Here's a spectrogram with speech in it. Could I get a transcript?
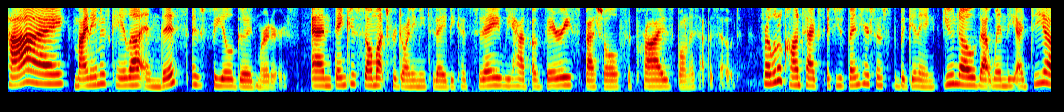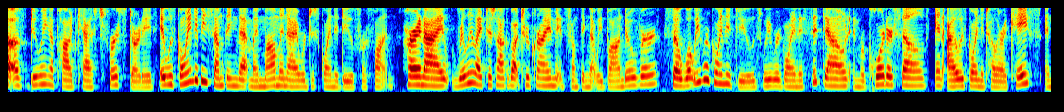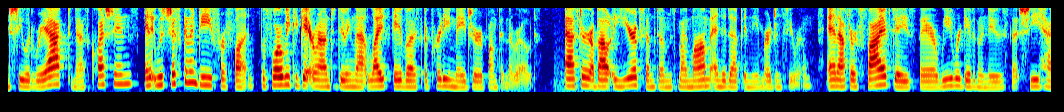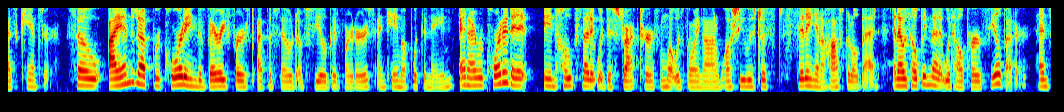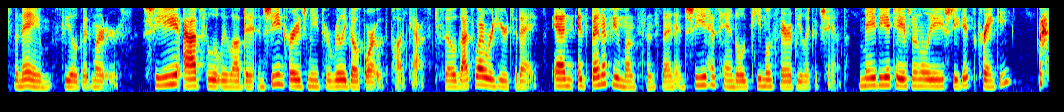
Hi, my name is Kayla, and this is Feel Good Murders. And thank you so much for joining me today because today we have a very special surprise bonus episode. For a little context, if you've been here since the beginning, you know that when the idea of doing a podcast first started, it was going to be something that my mom and I were just going to do for fun. Her and I really like to talk about true crime, it's something that we bond over. So, what we were going to do is we were going to sit down and record ourselves, and I was going to tell her a case, and she would react and ask questions, and it was just going to be for fun. Before we could get around to doing that, life gave us a pretty major bump in the road. After about a year of symptoms, my mom ended up in the emergency room. And after five days there, we were given the news that she has cancer. So I ended up recording the very first episode of Feel Good Murders and came up with the name. And I recorded it in hopes that it would distract her from what was going on while she was just sitting in a hospital bed. And I was hoping that it would help her feel better. Hence the name Feel Good Murders. She absolutely loved it and she encouraged me to really go for it with the podcast. So that's why we're here today. And it's been a few months since then, and she has handled chemotherapy like a champ. Maybe occasionally she gets cranky,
